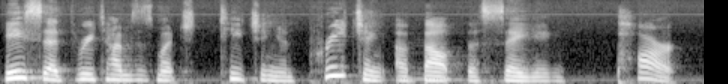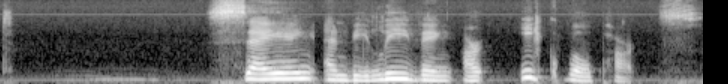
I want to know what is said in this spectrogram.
He said three times as much teaching and preaching about the saying part. Saying and believing are equal parts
